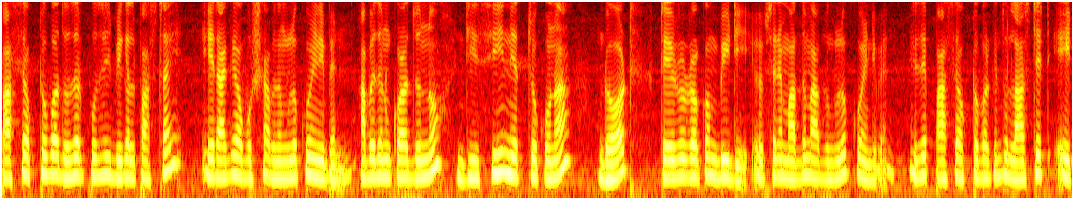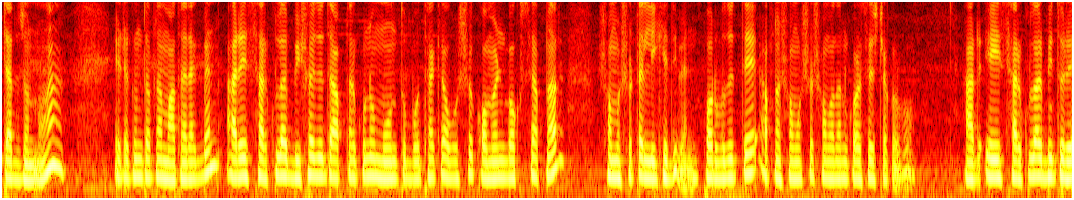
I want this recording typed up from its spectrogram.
পাঁচই অক্টোবর দু হাজার পঁচিশ বিকেল পাঁচটায়, এর আগে অবশ্যই আবেদনগুলো করে নেবেন। আবেদন করার জন্য ডিসি নেত্রকোনা ডট টেরো রকম বিডি ওয়েবসাইটের মাধ্যমে আবেদনগুলো করে নেবেন। এই যে পাঁচই অক্টোবর কিন্তু লাস্ট ডেট এইটার জন্য হ্যাঁ? এটা কিন্তু আপনার মাথায় রাখবেন। আর এই সার্কুলার বিষয়ে যদি আপনার কোনো মন্তব্য থাকে, অবশ্যই কমেন্ট বক্সে আপনার সমস্যাটা লিখে দিবেন। পরবর্তীতে আপনার সমস্যার সমাধান করার চেষ্টা করব। আর এই সার্কুলার ভিতরে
